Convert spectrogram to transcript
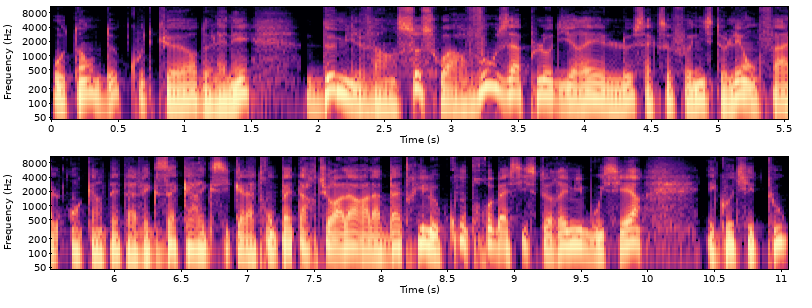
autant de coups de cœur de l'année 2020. Ce soir, vous applaudirez le saxophoniste Léon Fall en quintette avec Zachary Xic à la trompette, Arthur Allard à la batterie, le contrebassiste Rémi Bouissière et Gauthier Toux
